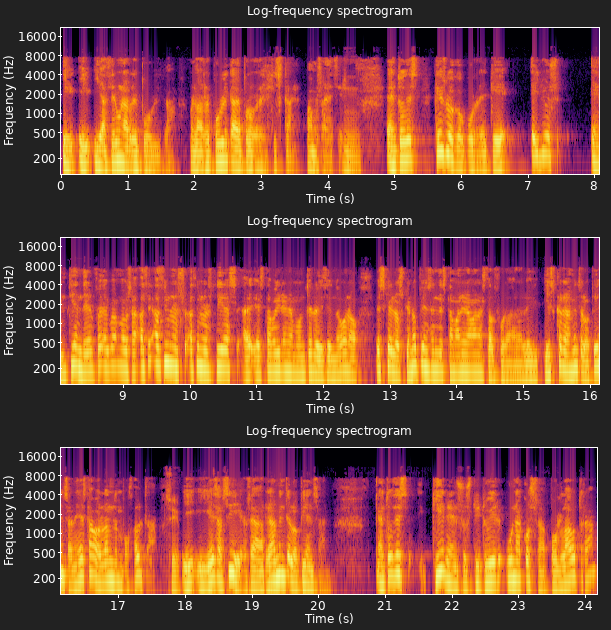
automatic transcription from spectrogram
y hacer una república la República de Progresistán, vamos a decir. Mm. Entonces, ¿qué es lo que ocurre? Que ellos entienden, vamos a, hace, hace, unos, hace unos días estaba Irene Montero diciendo, bueno, es que los que no piensen de esta manera van a estar fuera de la ley. Y es que realmente lo piensan, ella estaba hablando en voz alta. Sí. Y, y es así, o sea, realmente lo piensan. Entonces, quieren sustituir una cosa por la otra,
